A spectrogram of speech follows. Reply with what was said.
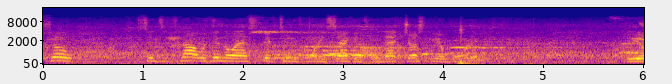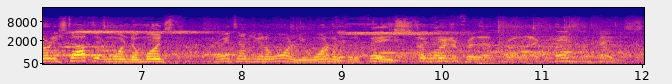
So, since it's not within the last 15, 20 seconds, would that just be a warning? We already stopped it and warned them once. How many times are you going to warn them? You warned them Well, for the did- did you- face. so I warned you- him for the for like Hands in the face.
